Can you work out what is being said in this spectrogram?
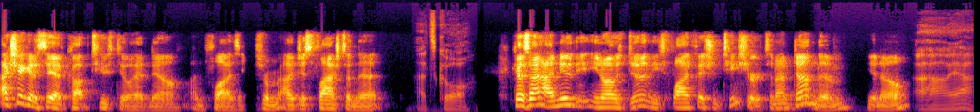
Actually, I got to say I've caught two steelhead now on flies. I just flashed on that. That's cool. Because I, I, knew that you know I was doing these fly fishing T-shirts and I've done them. You know. Oh yeah.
